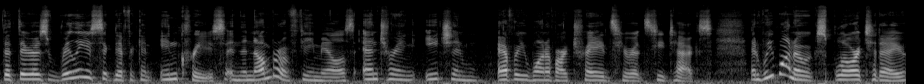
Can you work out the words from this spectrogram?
that there is really a significant increase in the number of females entering each and every one of our trades here at CTECS. And we want to explore today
